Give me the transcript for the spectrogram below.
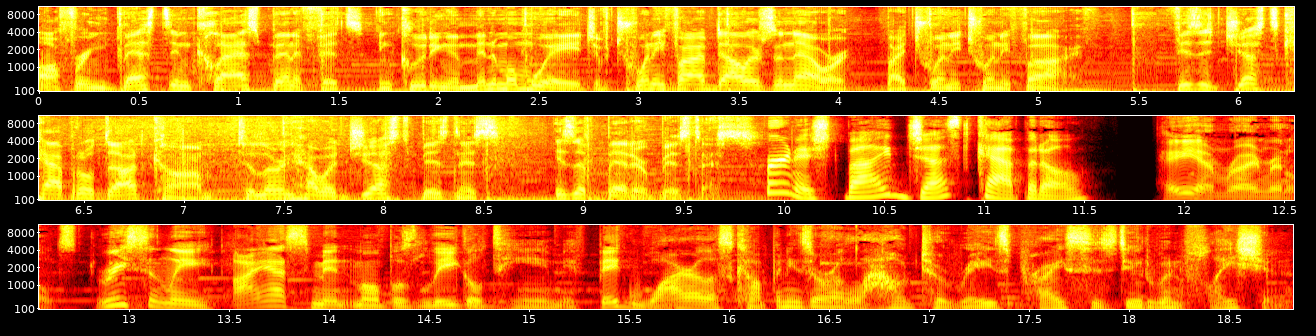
offering best in class benefits, including a minimum wage of $25 an hour by 2025. Visit justcapital.com to learn how a just business is a better business. Furnished by Just Capital. Hey, I'm Ryan Reynolds. Recently, I asked Mint Mobile's legal team if big wireless companies are allowed to raise prices due to inflation.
